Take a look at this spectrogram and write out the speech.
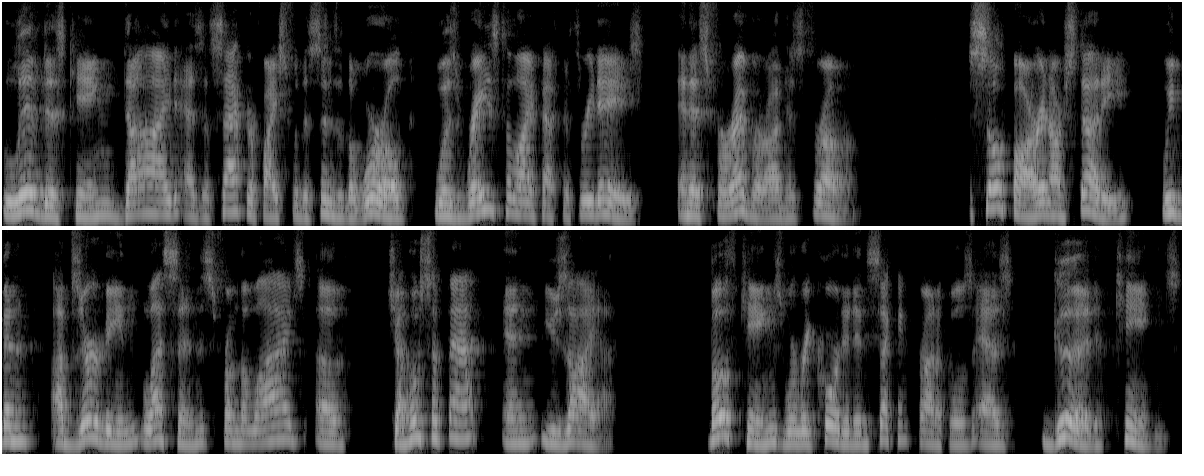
lived as king, died as a sacrifice for the sins of the world, was raised to life after three days, and is forever on his throne. So far in our study, we've been observing lessons from the lives of Jehoshaphat and Uzziah. Both kings were recorded in Second Chronicles as good kings,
